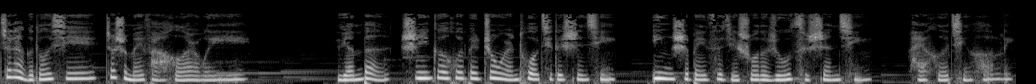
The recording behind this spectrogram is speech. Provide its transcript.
这两个东西就是没法合二为一。原本是一个会被众人唾弃的事情，硬是被自己说的如此深情，还合情合理。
